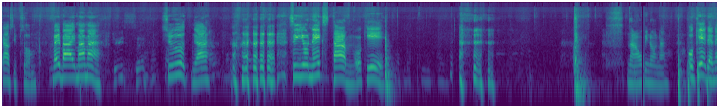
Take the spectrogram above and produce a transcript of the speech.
เก้าสิบสองบายบายมามาชืดยา see you next time โอเค หนาวพี่น้องหนาวโอเค เดี๋ยวใน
